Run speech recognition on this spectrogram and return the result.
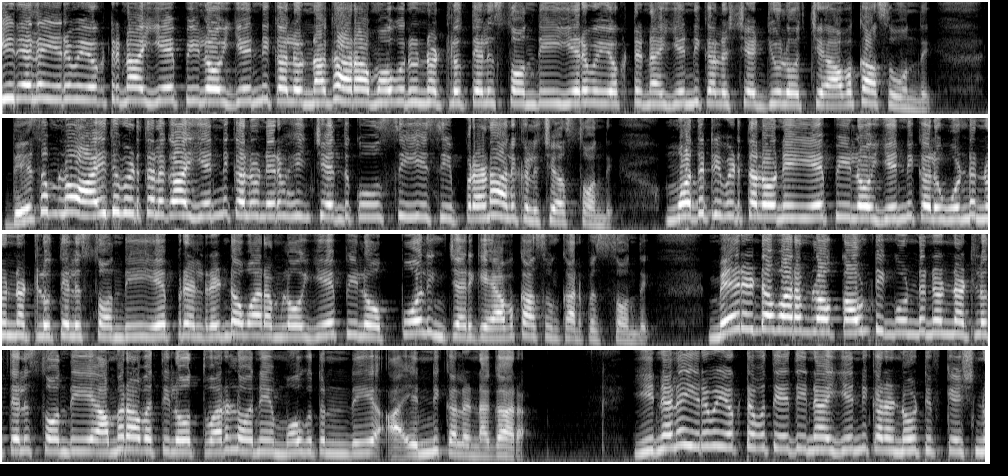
ఈ నెల ఇరవై ఒకటిన ఏపీలో ఎన్నికలు నగారా మోగనున్నట్లు తెలుస్తోంది. ఇరవై ఒకటిన ఎన్నికల షెడ్యూల్ వచ్చే అవకాశం ఉంది. దేశంలో ఐదు విడతలుగా ఎన్నికలు నిర్వహించేందుకు సిఈసి ప్రణాళికలు చేస్తోంది. మొదటి విడతలోనే ఏపీలో ఎన్నికలు ఉండనున్నట్లు తెలుస్తోంది. ఏప్రిల్ రెండో వారంలో ఏపీలో పోలింగ్ జరిగే అవకాశం కనిపిస్తోంది. మే రెండో వారంలో కౌంటింగ్ ఉండనున్నట్లు తెలుస్తోంది. అమరావతిలో త్వరలోనే మోగుతుంది ఆ ఎన్నికల నగారా ఈ నెల ఇరవై ఒకటవ తేదీన ఎన్నికల నోటిఫికేషన్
